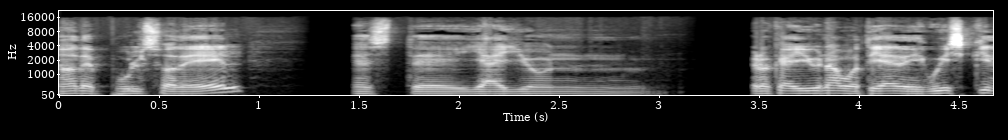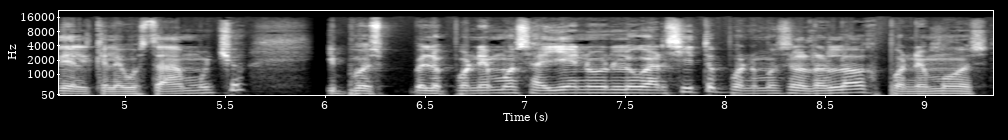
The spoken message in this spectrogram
¿no? De pulso de él. Este, y hay un, creo que hay una botella de whisky del que le gustaba mucho y pues lo ponemos ahí en un lugarcito, ponemos el reloj, ponemos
